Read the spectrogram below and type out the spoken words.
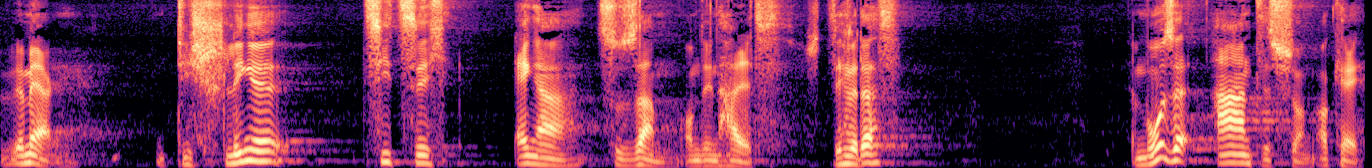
wir merken, die Schlinge zieht sich enger zusammen um den Hals. Sehen wir das? Mose ahnt es schon, okay.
